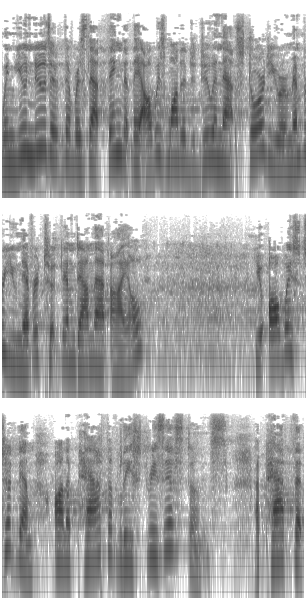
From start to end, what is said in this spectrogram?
when you knew that there was that thing that they always wanted to do in that store do you remember you never took them down that aisle? You always took them on a path of least resistance a path that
